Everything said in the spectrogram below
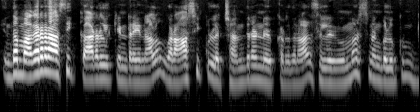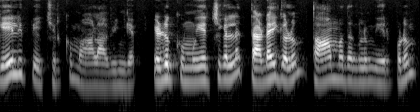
இந்த மகர ராசிக்காரர்களுக்கு இன்றைய நாள் உங்கள் ராசிக்குள்ள சந்திரன் இருக்கிறதுனால சிலர் விமர்சனங்களுக்கும் கேலி பேச்சிற்கும் ஆளாவீங்க. எடுக்கும் முயற்சிகளில் தடைகளும் தாமதங்களும் ஏற்படும்.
